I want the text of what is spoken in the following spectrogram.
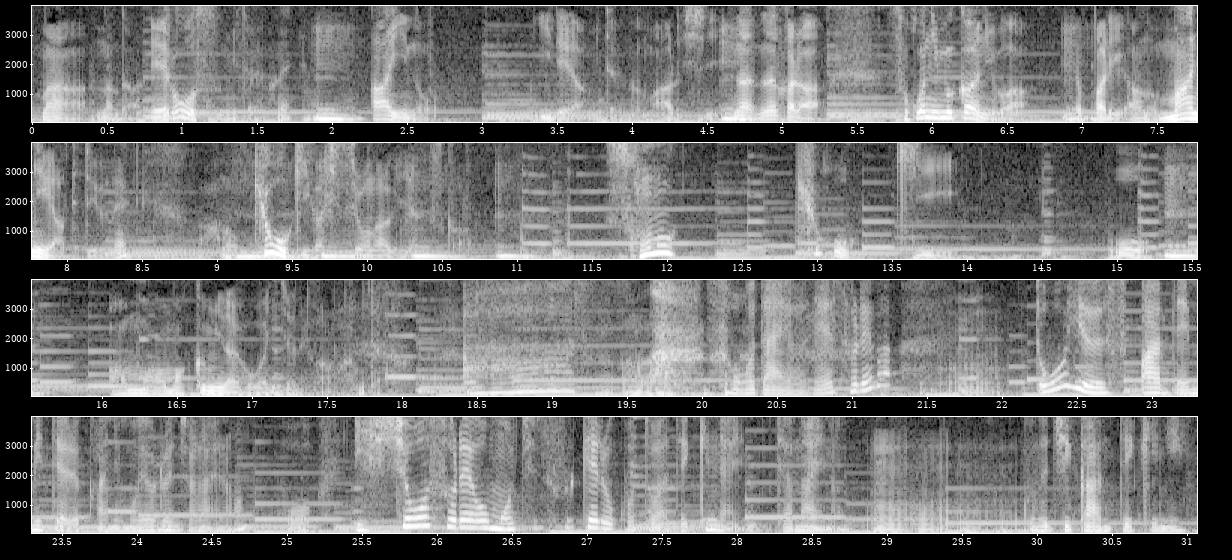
まあ、なんだエロースみたいなね。うん。愛のイデアみたいなのもあるし、うん。なだからそこに向かうにはうん。やっぱりあのマニアっていうねあの狂気が必要なわけじゃないですか、うん。その狂気をうんあんま甘く見ない方がいいんじゃないかなみたいああな、そうだよね。それはうんどういうスパンで見てるかにもよるんじゃないの？こう一生それを持ち続けることはできないんじゃないの？うんうんこの時間的に。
